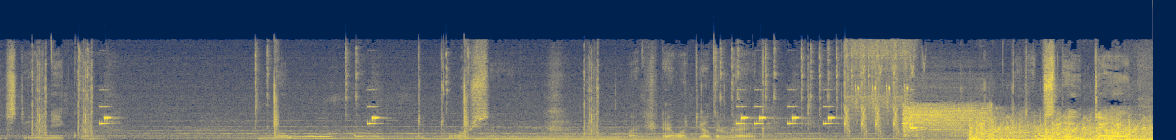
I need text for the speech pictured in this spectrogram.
This is the unique one. No, I want the torso. Actually, I want the other leg. I'm down.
